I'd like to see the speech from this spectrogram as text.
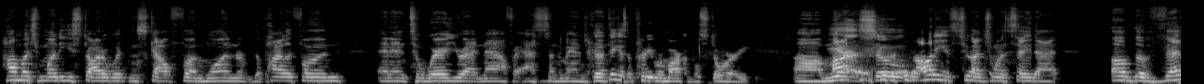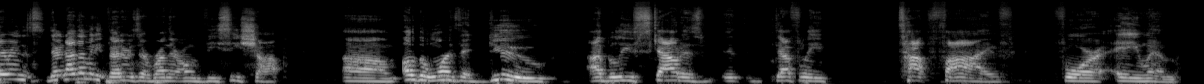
how much money you started with in Scout Fund One or the pilot fund, and then to where you're at now for assets under management. Because I think it's a pretty remarkable story. Um, my, yeah, so the audience too. I just want to say that of the veterans, there are not that many veterans that run their own VC shop. Um, of the ones that do, I believe Scout is, is definitely top five for AUM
